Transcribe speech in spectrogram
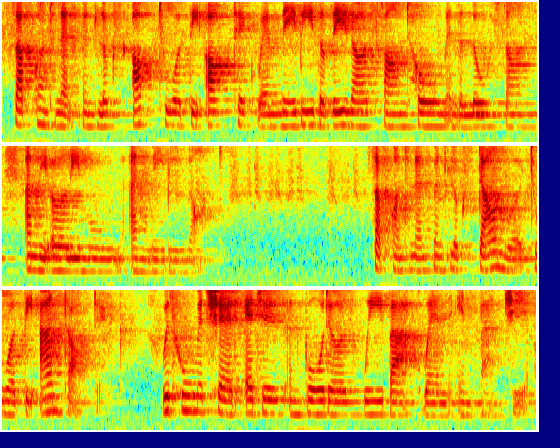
Subcontinentment looks up toward the Arctic, where maybe the Vedas found home in the low sun and the early moon, and maybe not. Subcontinentment looks downward toward the Antarctic, with whom it shared edges and borders way back when in Pangaea.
